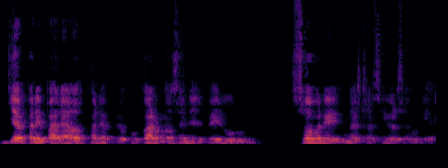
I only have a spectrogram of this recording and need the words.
ya preparados para preocuparnos en el Perú sobre nuestra ciberseguridad.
